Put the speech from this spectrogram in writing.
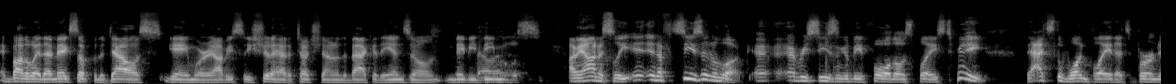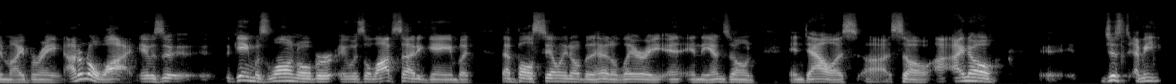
And by the way, that makes up for the Dallas game where he obviously should have had a touchdown in the back of the end zone. Maybe the most. I mean, honestly, in a season, look, every season can be full of those plays. To me, that's the one play that's burned in my brain. I don't know why. It was a the game was long over. It was a lopsided game, but that ball sailing over the head of Larry in, in the end zone in Dallas. Uh, so I, I know. Just, I mean,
